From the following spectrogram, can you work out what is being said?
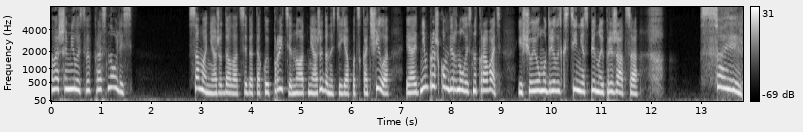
Ваша милость, вы проснулись? Сама не ожидала от себя такой прыти, но от неожиданности я подскочила и одним прыжком вернулась на кровать, еще и умудрилась к стене спиной прижаться. «Саэль,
